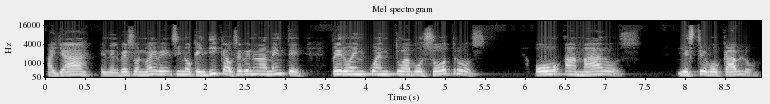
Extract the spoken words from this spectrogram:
allá en el verso 9, sino que indica, observe nuevamente, pero en cuanto a vosotros, oh amados, y este vocablo,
